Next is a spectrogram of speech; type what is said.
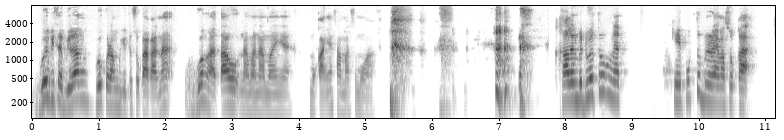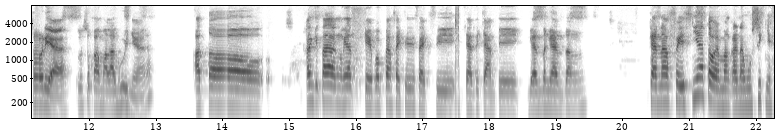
gue bisa bilang gue kurang begitu suka karena gue nggak tahu nama-namanya, mukanya sama semua. Kalian berdua tuh ngeliat K-pop tuh bener emang suka, sorry ya, lu suka sama lagunya, atau kan kita ngeliat K-pop kan seksi-seksi, cantik-cantik, ganteng-ganteng, karena face-nya atau emang karena musiknya?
